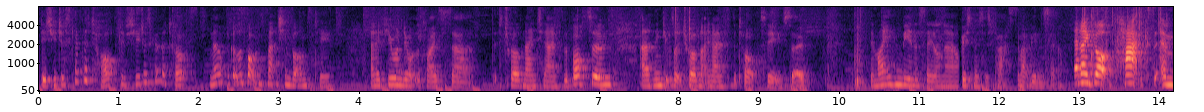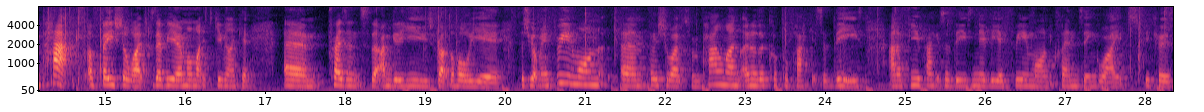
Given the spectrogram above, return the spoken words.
did she just get the top? Did she just get the tops? No I got the bottoms matching bottoms too. And if you're wondering what the prices are it's $12.99 for the bottoms and I think it was like $12.99 for the top too so they might even be in the sale now. Christmas has passed, they might be in the sale. Then I got packs and packs of facial wipes because every year my mum likes to give me like a um, presents that I'm going to use throughout the whole year. So she got me a three-in-one um, facial wipes from Poundland, another couple packets of these, and a few packets of these Nivea three-in-one cleansing wipes because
